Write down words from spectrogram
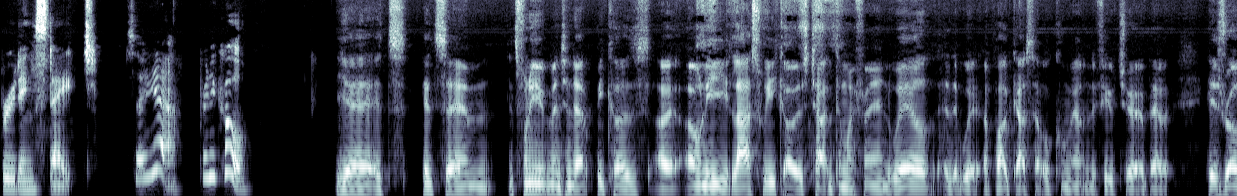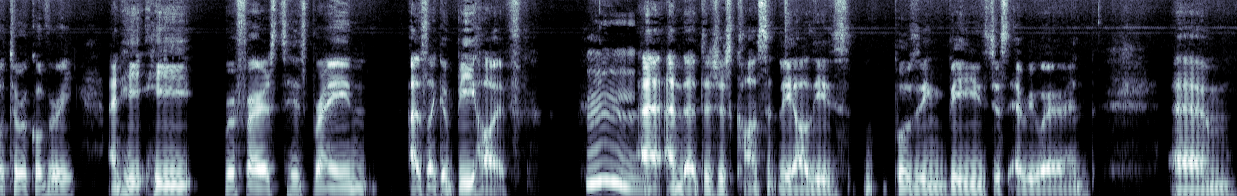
brooding state. So yeah, pretty cool. Yeah, it's it's um it's funny you mentioned that because I, only last week I was chatting to my friend Will uh, a podcast that will come out in the future about his road to recovery, and he he refers to his brain as like a beehive, mm. and, and, that there's just constantly all these buzzing bees just everywhere, and um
